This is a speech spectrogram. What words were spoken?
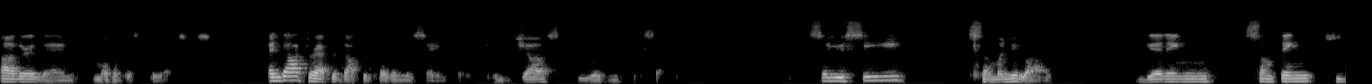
other than multiple sclerosis. And doctor after doctor told him the same thing. He just wouldn't accept it. So you see someone you love getting something he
